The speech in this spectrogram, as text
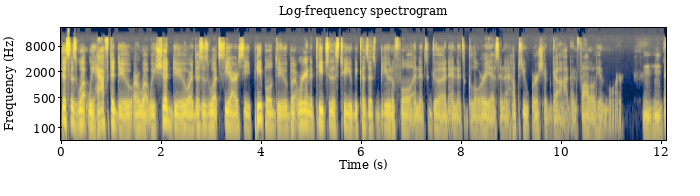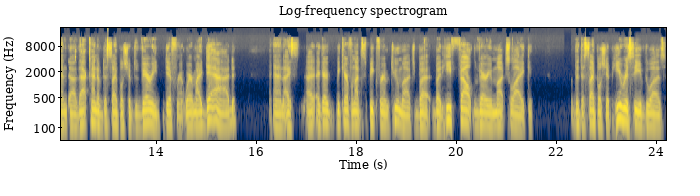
this is what we have to do or what we should do or this is what CRC people do but we're going to teach this to you because it's beautiful and it's good and it's glorious and it helps you worship God and follow him more. Mm-hmm. And uh, that kind of discipleship is very different where my dad and I I, I got to be careful not to speak for him too much but but he felt very much like the discipleship he received was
